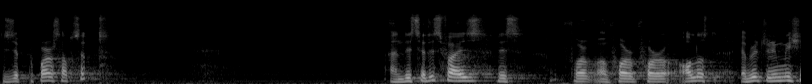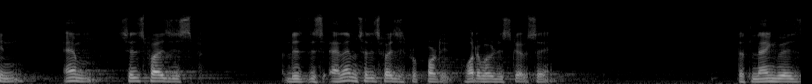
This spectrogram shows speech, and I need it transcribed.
This is a proper subset and this satisfies this for, uh, for, for all those every Turing machine M satisfies this this, this LM satisfies this property whatever we describe say that language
